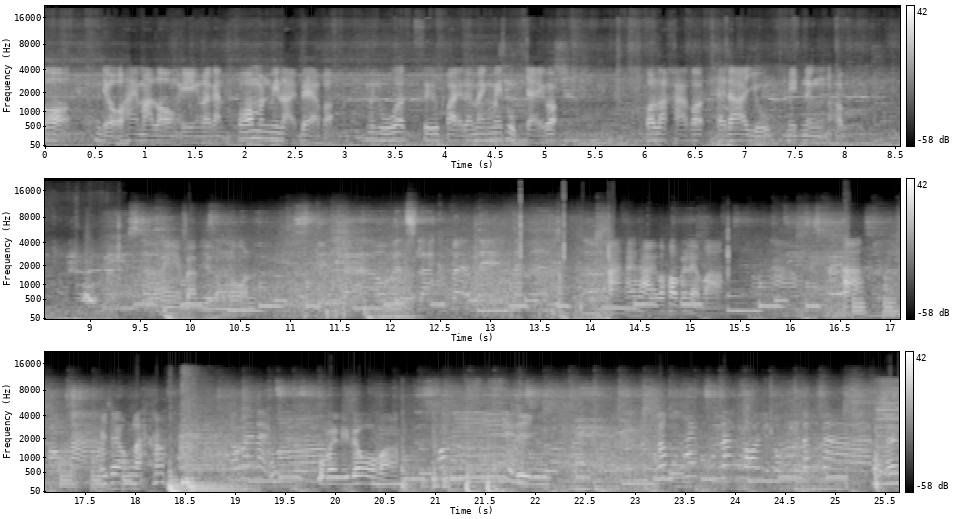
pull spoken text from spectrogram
ก็เดี๋ยวให้มาลองเองแล้วกัน เพราะว่ามันมีหลายแบบอะไม่รู้ว่าซื้อไปแล้วแม่งไม่ถูกใจก็ ก็ราคาก็ใช้ได้อยู่นิดนึงครับนี่แบบอยู่ตรงโน้นอะให้ทายว่าเขาไปไหนมา ฮะห้องน้ไม่ใช่ห้องน้ำแล้วไปไหนมาำกูไปลิโดมาห้องนี้จริงแล้วมึงให้กูนั่งรออยู่ตรงนี้ตั้งนานเอ้ย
